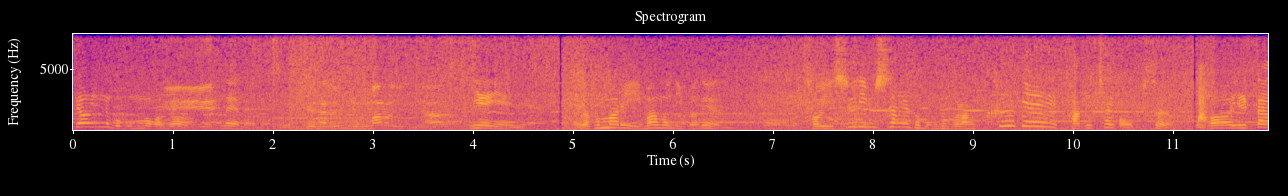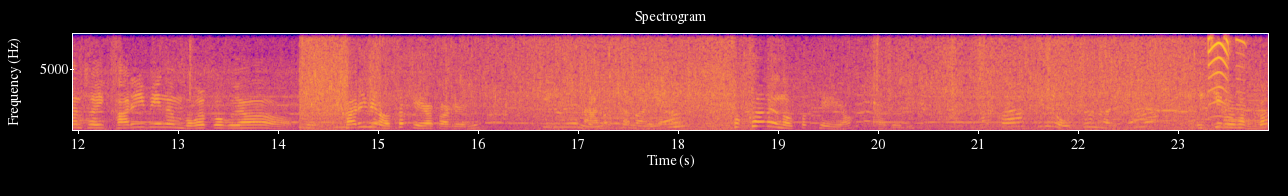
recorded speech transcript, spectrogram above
뼈 있는 거 못 먹어서. 예, 예. 네네네. 그래서 6만원입니다. 예, 예, 예. 여섯 마리 2만 원이면은 어, 저희 신림 시장에서 먹는 거랑 크게 가격 차이가 없어요. 어, 일단 저희 가리비는 먹을 거고요. 가리비는 어떻게 해요, 가격이? 키로에 15,000원이요. 석화는 어떻게 해요, 가격이? 키로에 5,000원이요. 2kg 살까?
